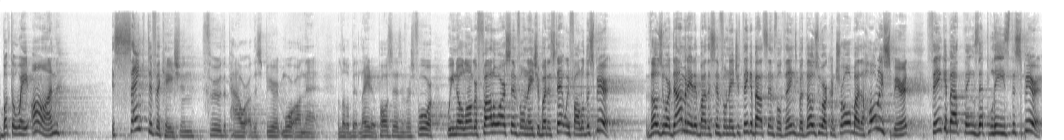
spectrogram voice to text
but the way on is sanctification through the power of the Spirit. More on that a little bit later. Paul says in verse 4 we no longer follow our sinful nature, but instead we follow the Spirit. Those who are dominated by the sinful nature think about sinful things, but those who are controlled by the Holy Spirit think about things that please the Spirit.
